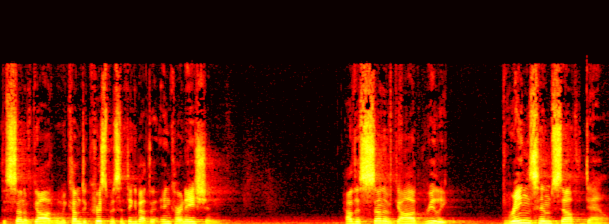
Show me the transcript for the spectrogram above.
the Son of God, when we come to Christmas and think about the incarnation, how the Son of God really brings himself down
